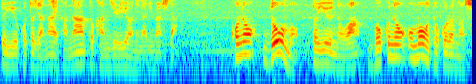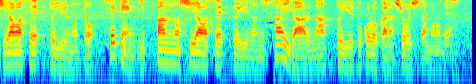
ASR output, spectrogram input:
ということじゃないかなと感じるようになりました。この「どうも」というのは僕の思うところの幸せというのと世間一般の幸せというのに差異があるなというところから生じたものです。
